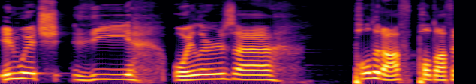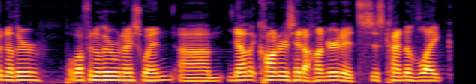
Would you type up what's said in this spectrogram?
in which the Oilers uh, pulled it off, pulled off another pulled off another nice win. Um, now that Connor's hit hundred, it's just kind of like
